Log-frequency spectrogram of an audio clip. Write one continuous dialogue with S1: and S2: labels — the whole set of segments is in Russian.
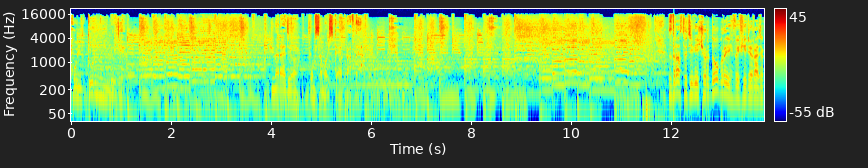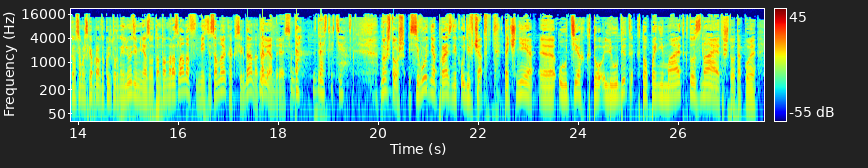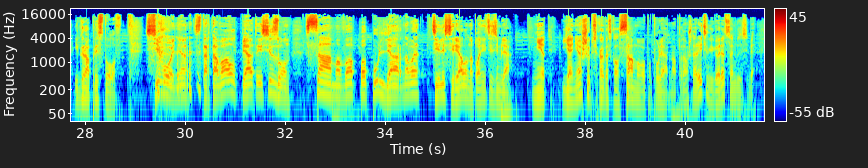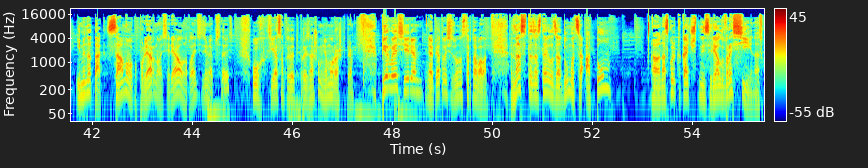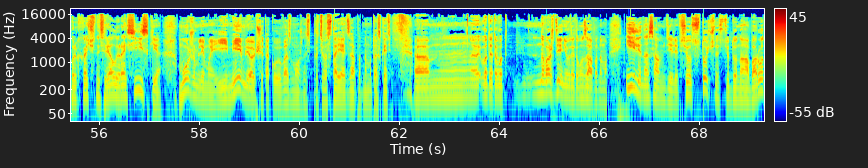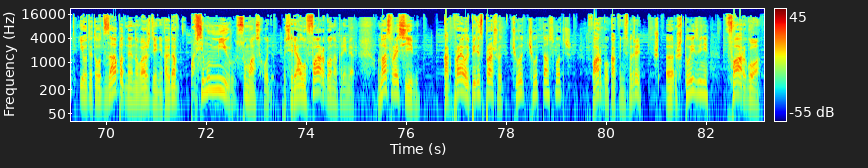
S1: Культурные люди. На радио «Комсомольская правда».
S2: Здравствуйте, вечер добрый. В эфире радио «Комсомольская правда. Культурные люди». Меня зовут Антон Росланов. Вместе со мной, как всегда, Наталья Андреасин.
S3: Да, здравствуйте.
S2: Ну что ж, сегодня праздник у девчат. Точнее, э, у тех, кто любит, кто понимает, кто знает, что такое «Игра престолов». Сегодня стартовал пятый сезон самого популярного телесериала на планете Земля. Нет, я не ошибся, когда сказал самого популярного, потому что рейтинги говорят сами за себя. Именно так, самого популярного сериала на планете Земля, представляете? Ух, я сам когда это произношу, у меня мурашки прям. Первая серия э, пятого сезона стартовала. Нас это заставило задуматься о том, насколько качественные сериалы в России, насколько качественные сериалы российские, можем ли мы и имеем ли вообще такую возможность противостоять западному, так сказать, эм, вот это вот наваждению вот этому западному, или на самом деле все с точностью до наоборот, и вот это вот западное наваждение, когда по всему миру с ума сходят, по сериалу «Фарго», например, у нас в России, как правило, переспрашивают, чего, чего ты там смотришь? «Фарго», как вы не смотрели? Ш, э, что, извини? Фарго.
